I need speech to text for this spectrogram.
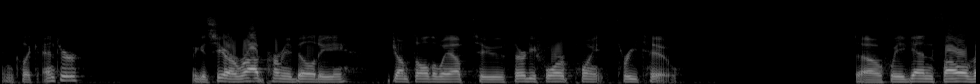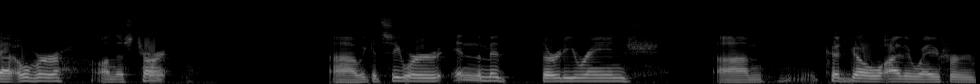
and click enter, we can see our rod permeability jumped all the way up to 34.32. So if we again follow that over on this chart, uh, we could see we're in the mid 30 range. Um, could go either way for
